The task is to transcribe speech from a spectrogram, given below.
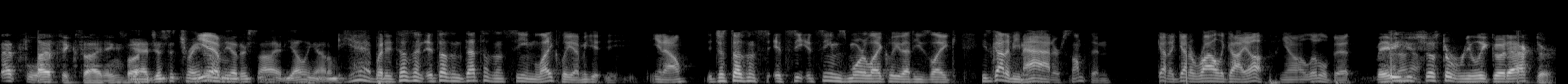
That's less exciting, but yeah, just a trainer Yeah. on the other side yelling at him. Yeah, but it doesn't. It doesn't. That doesn't seem likely. I mean, it, you know, it just doesn't. It se- it seems more likely that he's like he's got to be mad or something. Got to got to rile the guy up, you know, a little bit. maybe I don't he's just a really good actor.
